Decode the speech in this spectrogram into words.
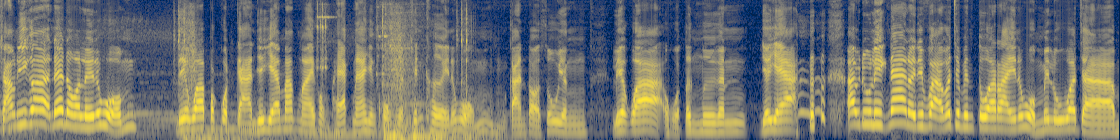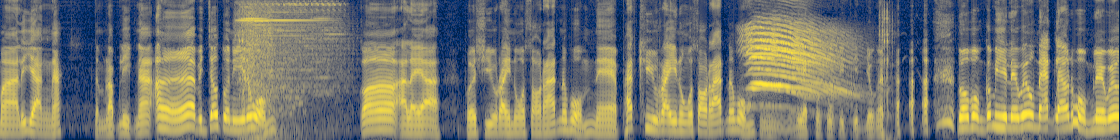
เช้านี้ก็แน่นอนเลยนะผมเรียกว่าปรากฏการณ์เยอะแยะมากมายของแพ็คนะ ยังคงเหมือนเช่นเคยนะผมการต่อสู้ยังเรียกว่าโอ้โหตึงมือกันเยอะแยะเอาไปดูลีกหน้าหน่อยดีกว่าว่าจะเป็นตัวอะไรนะผมไม่รู้ว่าจะมาหรือยังนะสำหรับลีกหน้า เออ เป็นเจ้าตัวนี้นะผม ก็อะไรอะ เพอร์ชีไรโนซอรัสนะผมแน่แพทคิไรโนซอรัสนะผมอืมเรียกถูกๆผิดๆอยู่งั้น ตัวผมก็มีเลเวลแม็กแล้วนะผมเลเวล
